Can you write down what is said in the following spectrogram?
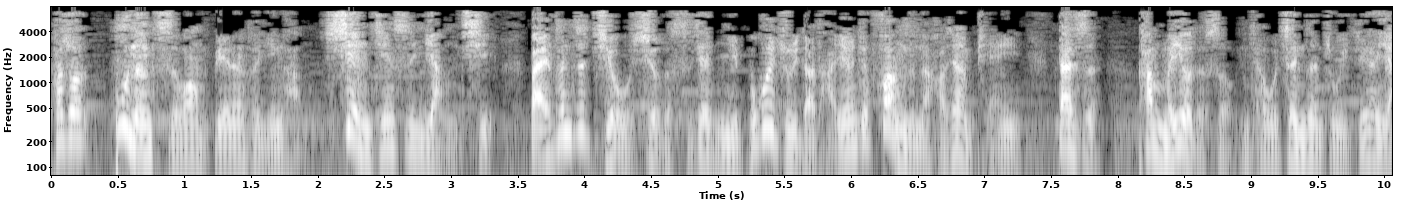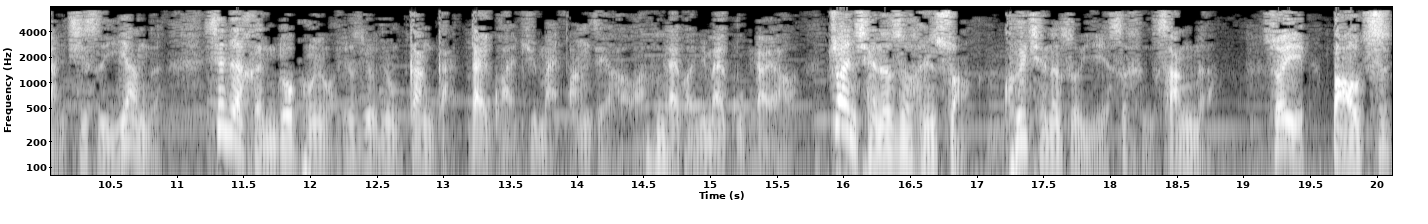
他说：“不能指望别人和银行，现金是氧气，百分之九十九的时间你不会注意到它，因为就放着呢，好像很便宜。但是它没有的时候，你才会真正注意，就像氧气是一样的。现在很多朋友啊，就是有这种杠杆贷款去买房子也好啊，贷款去买股票也好，赚钱的时候很爽，亏钱的时候也是很伤的。”所以，保持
